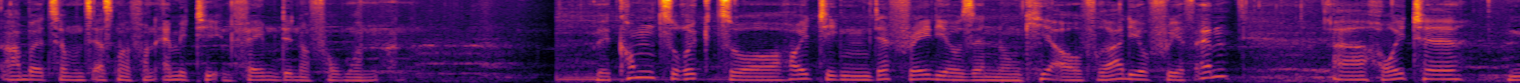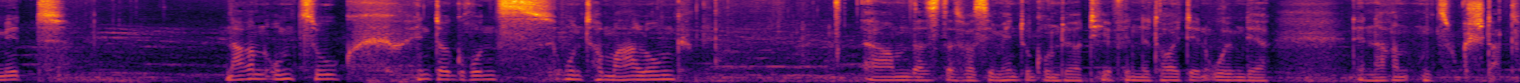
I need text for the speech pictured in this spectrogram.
Aber jetzt hören wir uns erstmal von Amity in Fame Dinner for One an. Willkommen zurück zur heutigen Def Radio Sendung hier auf Radio Free FM. Äh, heute mit Narrenumzug, Hintergrundsuntermalung. Ähm, das ist das, was ihr im Hintergrund hört. Hier findet heute in Ulm der, der Narrenumzug statt.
